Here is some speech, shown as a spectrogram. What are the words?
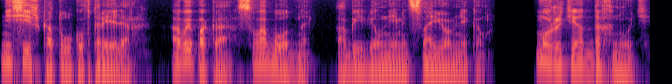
Неси шкатулку в трейлер. А вы пока свободны, объявил немец наемником. Можете отдохнуть.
